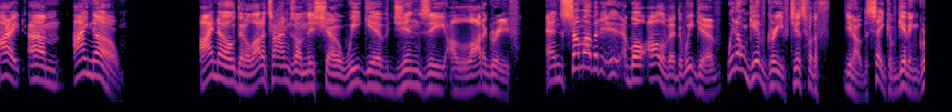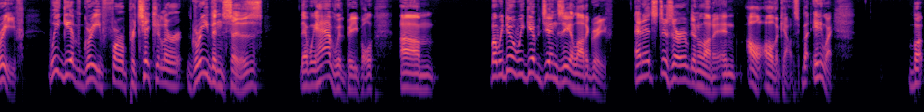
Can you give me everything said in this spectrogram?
All right. Um, I know. I know that a lot of times on this show, we give Gen Z a lot of grief. And some of it, is, well, all of it that we give, we don't give grief just for the, you know, the sake of giving grief. We give grief for particular grievances that we have with people. Um, but we do, we give Gen Z a lot of grief and it's deserved in a lot of in all all the counts. But anyway, but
